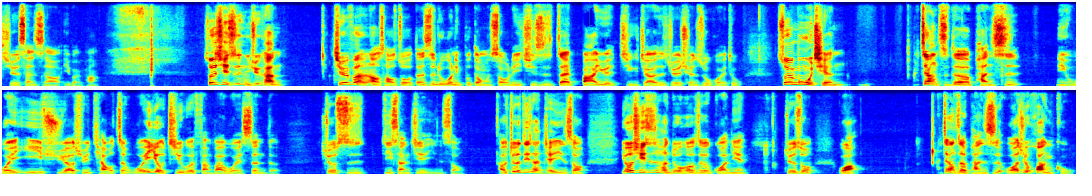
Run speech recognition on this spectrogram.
七月三十号一百趴。所以其实你去看七月份很好操作，但是如果你不懂手力，其实在八月几个交易日就会全数回吐。所以目前这样子的盘势，你唯一需要去调整，唯一有机会反败为胜的，就是第三季的营收哦，就是第三季的营收。尤其是很多人会有这个观念，就是说哇，这样子的盘势，我要去换股，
